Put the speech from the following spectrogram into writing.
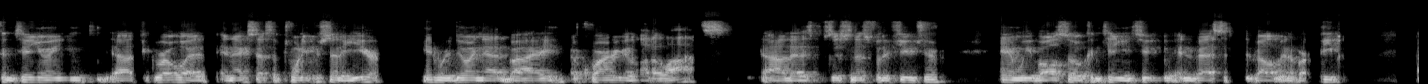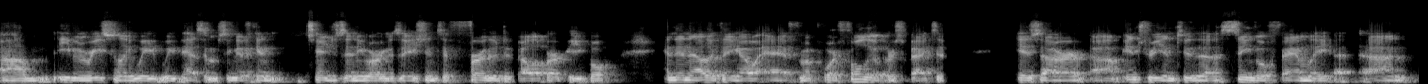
continuing uh, to grow at in excess of 20% a year. And we're doing that by acquiring a lot of lots uh, that has positioned us for the future. And we've also continued to invest in the development of our people. Um, even recently, we, we've had some significant changes in the organization to further develop our people. And then the other thing I will add from a portfolio perspective is our um, entry into the single family uh,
